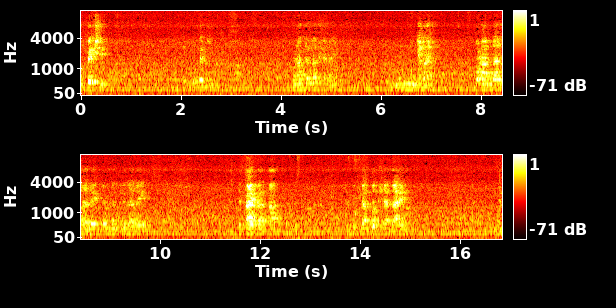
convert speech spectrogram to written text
उपेक्षित. उपेक्षित. कोणाचं लक्ष नाही. कोण आमदार झाले कोण मंत्री झाले ते काय करतात? ते कुठल्या पक्षात आहेत? ते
